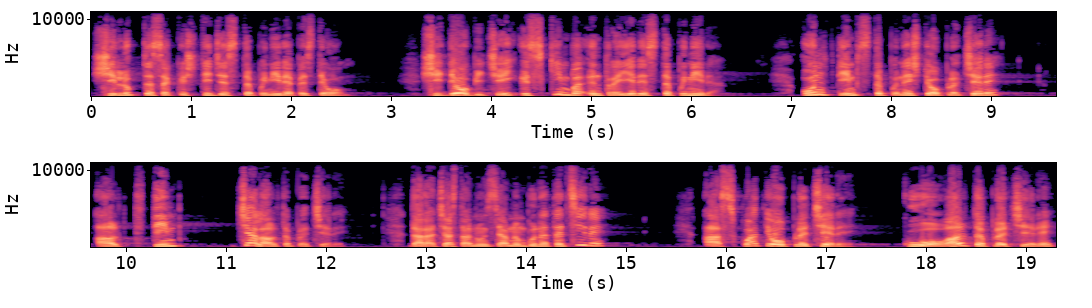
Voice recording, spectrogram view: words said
și luptă să câștige stăpânire peste om. Și de obicei îți schimbă între ele stăpânirea. Un timp stăpânește o plăcere, alt timp cealaltă plăcere. Dar aceasta nu înseamnă îmbunătățire. A scoate o plăcere cu o altă plăcere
